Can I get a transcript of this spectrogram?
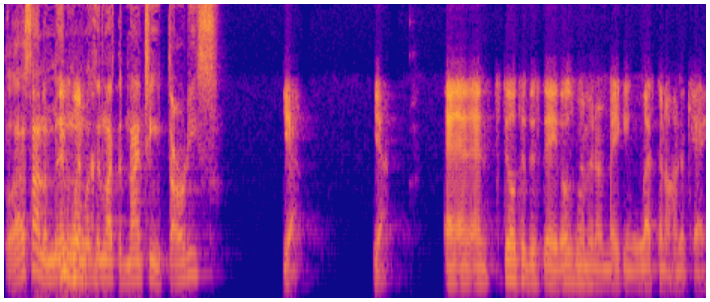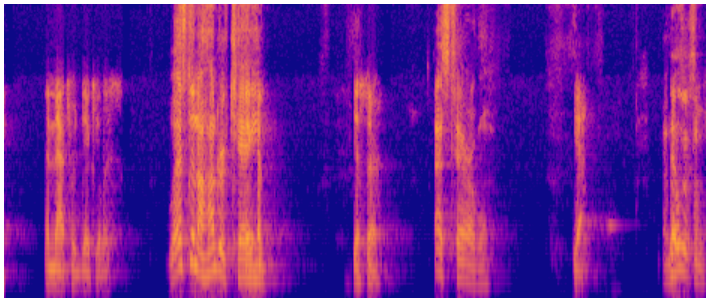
The last time the men was in like the 1930s. Yeah, yeah, and, and and still to this day, those women are making less than 100k, and that's ridiculous. Less than 100k. Have, yes, sir. That's terrible. Yeah, and those are some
